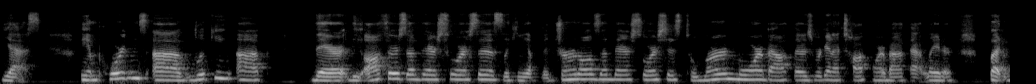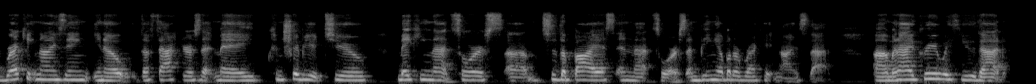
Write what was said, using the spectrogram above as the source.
Yes, the importance of looking up their, the authors of their sources, looking up the journals of their sources to learn more about those. We're going to talk more about that later. But recognizing, you know, the factors that may contribute to making that source, um, to the bias in that source and being able to recognize that. Um, and I agree with you that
